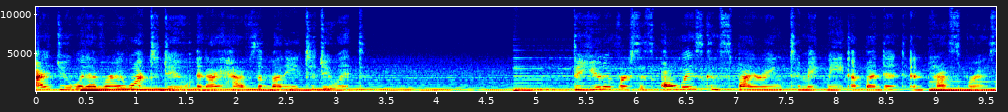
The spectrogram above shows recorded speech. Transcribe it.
I do whatever I want to do and I have the money to do it. The universe is always conspiring to make me abundant and prosperous.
